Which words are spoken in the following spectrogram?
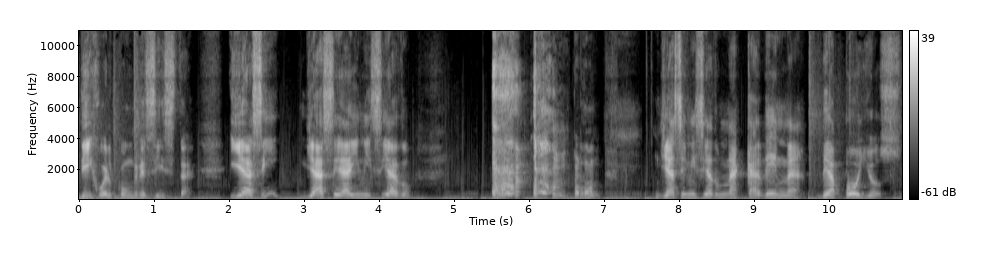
dijo el congresista. Y así ya se ha iniciado perdón, ya se ha iniciado una cadena de apoyos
